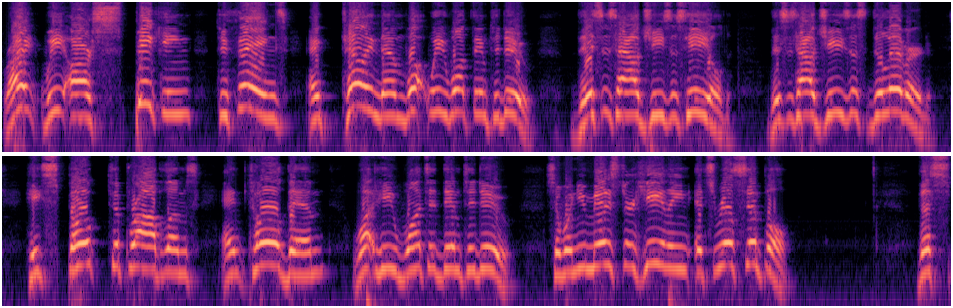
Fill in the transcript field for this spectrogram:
Right? We are speaking to things and telling them what we want them to do. This is how Jesus healed. This is how Jesus delivered. He spoke to problems and told them what he wanted them to do. So when you minister healing, it's real simple. This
